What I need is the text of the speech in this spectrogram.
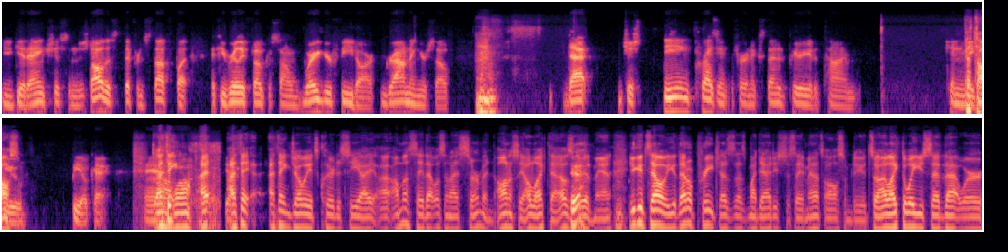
you get anxious and just all this different stuff but if you really focus on where your feet are grounding yourself Mhm. that just being present for an extended period of time can make That's awesome. you be okay. And I think wow. I, Yeah. I think I think Joey, it's clear to see. I, I I'm gonna say that was a nice sermon. Honestly, I like that. That was Yeah. good, man. You can tell you that'll preach, as as my dad used to say. Man, that's awesome, dude. So I like the way you said that. Where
